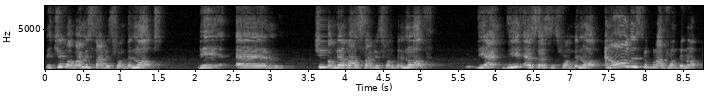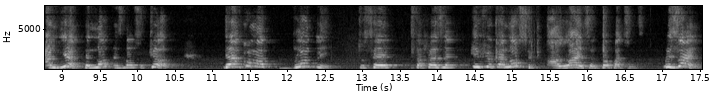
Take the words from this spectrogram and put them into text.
the chief of army staff is from the north, the um, chief of naval service from the north, the DSS is from the north, and all these people are from the north, and yet the north is not secured. They have come out bluntly to say, Mr. President, if you cannot secure our lives and properties, resign.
